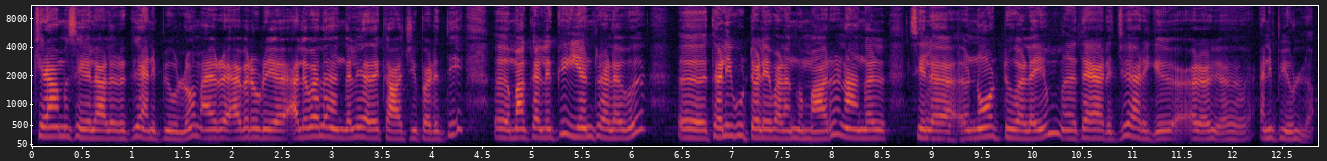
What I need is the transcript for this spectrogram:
கிராம செயலாளருக்கு அனுப்பியுள்ளோம் அவர் அவருடைய அலுவலகங்களில் அதை காட்சிப்படுத்தி மக்களுக்கு இயன்ற அளவு அஹ், தெளிவூட்டலை வழங்குமாறு நாங்கள் சில நோட்டுகளையும் தயாரித்து அறிக்கை அனுப்பியுள்ளோம்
